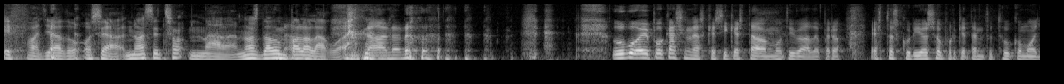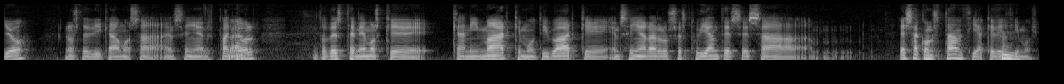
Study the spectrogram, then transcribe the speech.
he fallado. O sea, no has hecho nada, no has dado un No. palo al agua. No, no, no. Hubo épocas en las que sí que estaba motivado, pero esto es curioso porque tanto tú como yo nos dedicamos a enseñar español. Claro. Entonces tenemos que, que animar, que motivar, que enseñar a los estudiantes esa, esa constancia que decimos.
